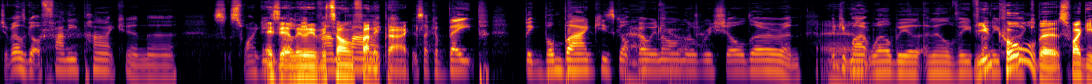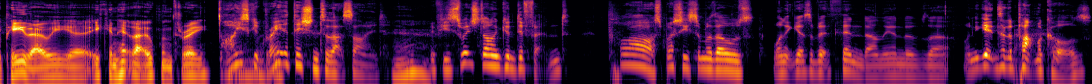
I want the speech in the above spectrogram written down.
JaVale's got a fanny pack, and uh, S- Swaggy's Is it a Louis Vuitton fanny pack? It's like a Bape big bum bag he's got Oh, going on over his shoulder, and I think it might Um, well be a, an LV. You fanny pack. called uh, Swaggy P though. He uh, he can hit that open three. Oh, he's a great addition to that side. If you switched on and can defend, oh, especially some of those when it gets a bit thin down the end of that. When you get into the Pat McCaws,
